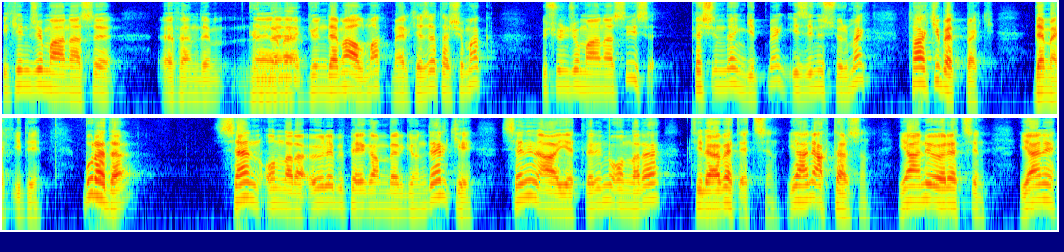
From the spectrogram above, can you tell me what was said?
İkinci manası efendim Gündeme. e, gündeme almak, merkeze taşımak. Üçüncü manası ise peşinden gitmek, izini sürmek, takip etmek demek idi. Burada sen onlara öyle bir peygamber gönder ki senin ayetlerini onlara tilavet etsin. Yani aktarsın. Yani öğretsin. Yani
